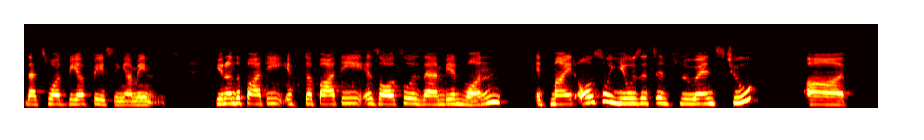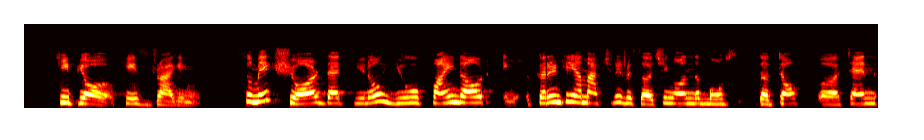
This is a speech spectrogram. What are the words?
That's what we are facing. I mean, you know, the party, if the party is also a Zambian one, it might also use its influence to uh, keep your case dragging. So make sure that you know you find out. Currently, I'm actually researching on the most the top uh, ten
